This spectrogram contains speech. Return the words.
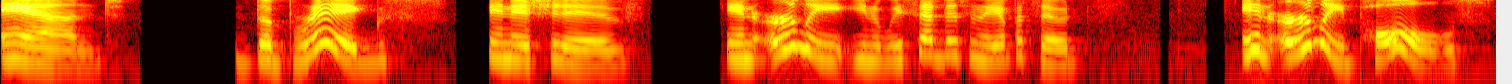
and the Briggs initiative in early, you know, we said this in the episode, in early polls,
